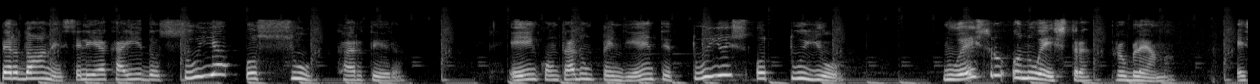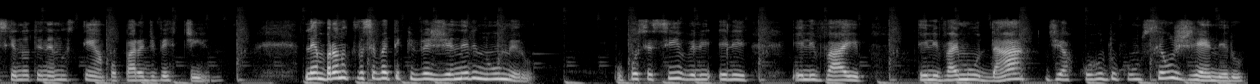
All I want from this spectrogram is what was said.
perdone se lhe é caído suya ou su carteira. He encontrado um pendiente tuyos ou tuyo. Nuestro ou nuestra problema. É que não temos tempo para divertir. Lembrando que você vai ter que ver gênero e número. O possessivo ele, ele, ele vai ele vai mudar de acordo com o seu gênero.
